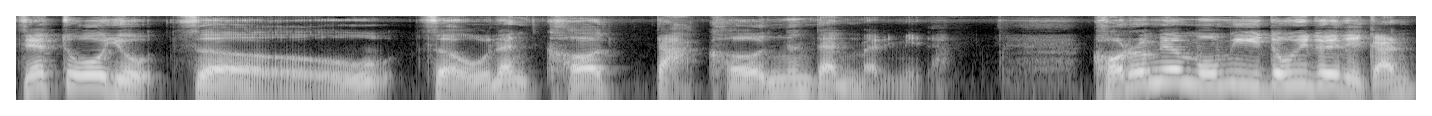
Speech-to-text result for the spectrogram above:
Z O U 走 走는 걷다 걷는다는 말입니다. 걸으면 몸이 이동이 되니까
